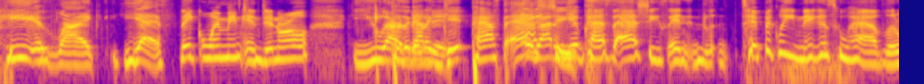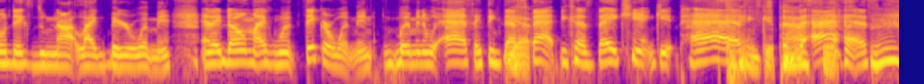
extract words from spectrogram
he is like, yes, thick women in general, you got it gotta dick. get past the ass gotta cheeks. get past the ass cheeks, and typically niggas who have little dicks do not like bigger women, and they don't like wo- thicker women. Women with ass, they think that's Yeah. Fat because they can't get past, Can't get past the it. ass.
